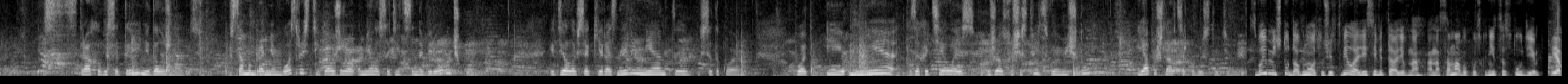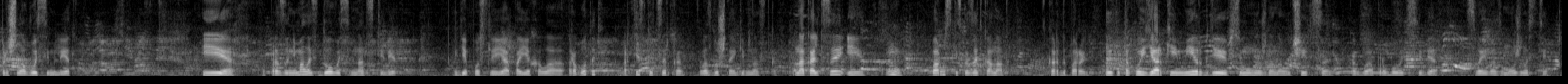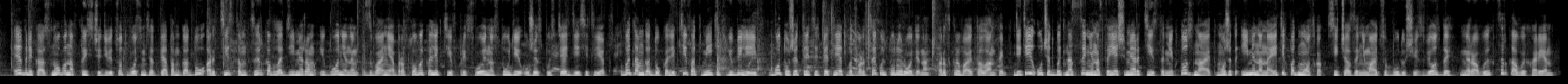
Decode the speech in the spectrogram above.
страха высоты не должно быть. В самом раннем возрасте я уже умела садиться на веревочку и делала всякие разные элементы, все такое. Вот. И мне захотелось уже осуществить свою мечту. Я пошла в цирковую студию. Свою мечту давно осуществила Олеся Витальевна. Она сама выпускница студии. Я пришла 8 лет и прозанималась до 18 лет где после я поехала работать артисткой цирка, воздушная гимнастка. На кольце и, ну, по-русски сказать, канат. Кардепарель. Это такой яркий мир, где всему можно научиться, как бы опробовать себя, свои возможности. Эврика основана в 1985 году артистом цирка Владимиром Игониным. Звание «Образцовый коллектив» присвоено студии уже спустя 10 лет. В этом году коллектив отметит юбилей. Вот уже 35 лет во Дворце культуры Родина. Раскрывают таланты. Детей учат быть на сцене настоящими артистами. Кто знает, может именно на этих подмостках сейчас занимаются будущие звезды мировых цирковых арен.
